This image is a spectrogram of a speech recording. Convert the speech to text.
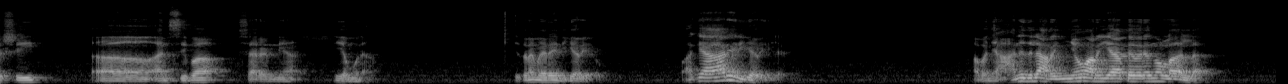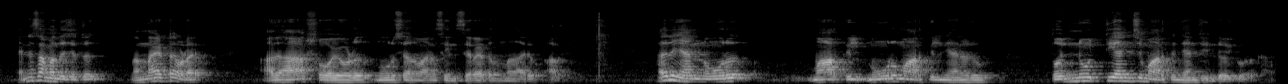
ഋഷി അൻസിബ ശരണ്യ യമുന. ഇത്രയും പേരെ എനിക്കറിയാവും. ബാക്കി ആരെയും എനിക്കറിയില്ല. അപ്പം ഞാനിതിൽ അറിഞ്ഞോ അറിയാത്തവരെന്നുള്ളതല്ല. എന്നെ സംബന്ധിച്ചിട്ട് നന്നായിട്ട് അവിടെ അത് ആ ഷോയോട് നൂറ് ശതമാനം സിൻസിയറായിട്ട് നിന്ന ആരും അവർ അതിൽ ഞാൻ നൂറ് മാർക്കിൽ നൂറ് മാർക്കിൽ ഞാനൊരു തൊണ്ണൂറ്റി അഞ്ച് മാർക്ക് ഞാൻ ജിൻഡോയ്ക്ക് കൊടുക്കണം.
